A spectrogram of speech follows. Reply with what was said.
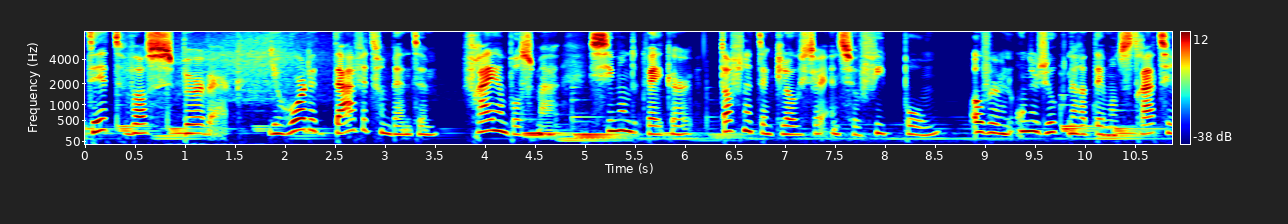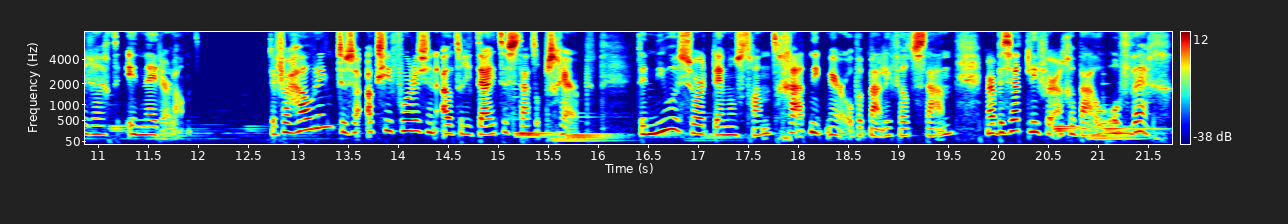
Dit was Speurwerk. Je hoorde David van Bentum, Vrijan Bosma, Simon de Kweker, Daphne ten Klooster en Sophie Pom over hun onderzoek naar het demonstratierecht in Nederland. De verhouding tussen actievoerders en autoriteiten staat op scherp. De nieuwe soort demonstrant gaat niet meer op het Malieveld staan, maar bezet liever een gebouw of weg.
